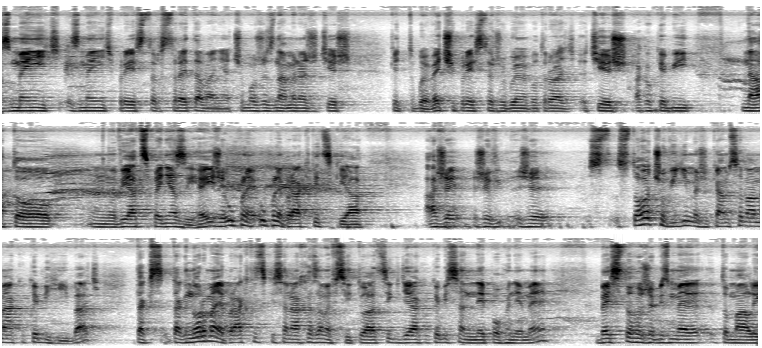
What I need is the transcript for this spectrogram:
zmeniť, zmeniť priestor stretávania, čo môže znamenať, že tiež, keď to bude väčší priestor, že budeme potrebovať tiež ako keby na to um, viac peňazí, hej, že úplne, úplne prakticky a, a že, že, že z toho, čo vidíme, že kam sa máme ako keby hýbať, tak, tak normálne prakticky sa nachádzame v situácii, kde ako keby sa nepohneme, bez toho, že by sme to mali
